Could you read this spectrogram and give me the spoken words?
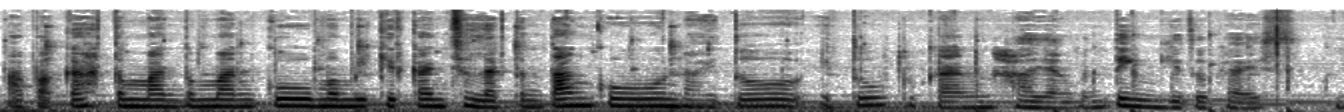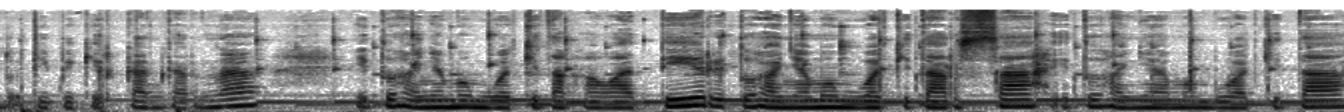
apakah teman-temanku memikirkan jelek tentangku. Nah itu itu bukan hal yang penting gitu guys untuk dipikirkan karena itu hanya membuat kita khawatir itu hanya membuat kita resah itu hanya membuat kita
